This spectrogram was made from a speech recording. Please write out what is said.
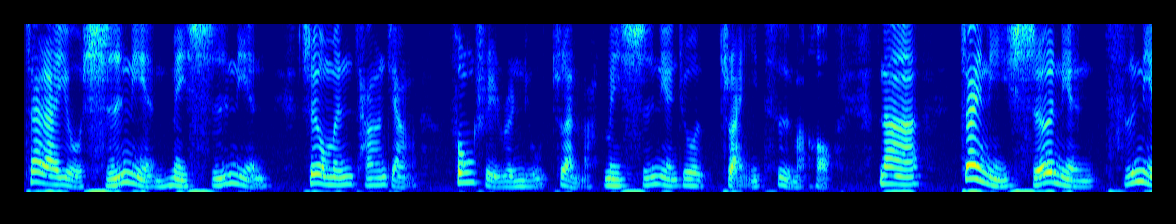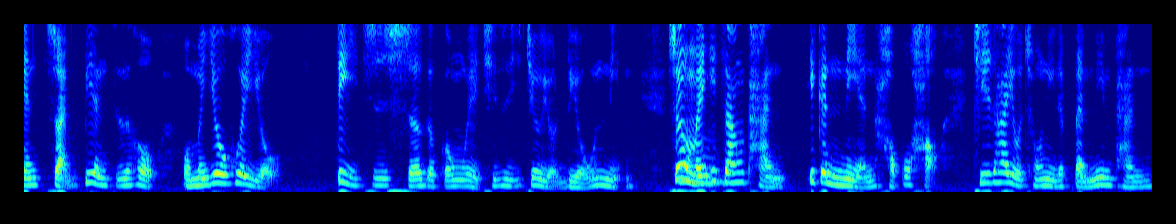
再来有十年，每十年，所以我们常常讲风水轮流转嘛，每十年就转一次嘛哈，那。在你十二年、十年转变之后，我们又会有地支十二个宫位，其实就有流年。所以，我们一张盘、嗯、一个年好不好？其实它有从你的本命盘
